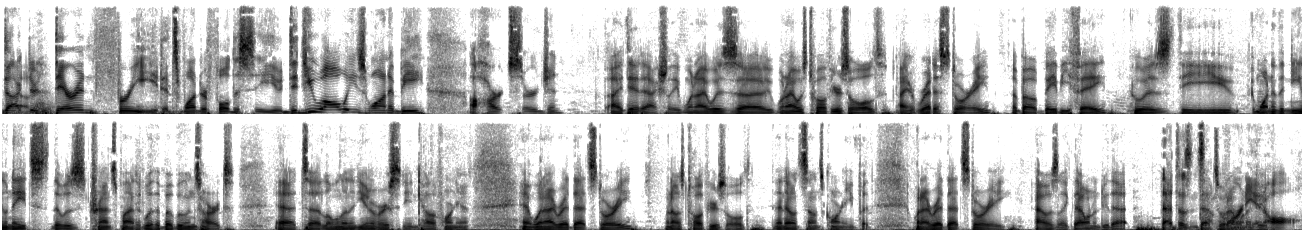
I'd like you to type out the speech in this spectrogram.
Dr. Darren Freed, it's wonderful to see you. Did you always want to be a heart surgeon? I did actually. When I was uh, when I was 12 years old, I read a story about baby Fae, who was the one of the neonates that was transplanted with a baboon's heart at uh, Loma Linda University in California. And when I read that story, when I was 12 years old, I know it sounds corny, but when I read that story, I was like, I want to do that. That doesn't That's sound corny at all.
